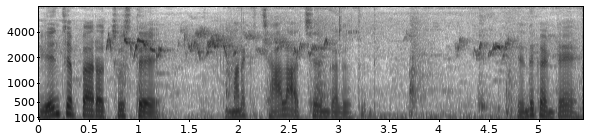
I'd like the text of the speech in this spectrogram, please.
ఏం చెప్పారో చూస్తే మనకి చాలా ఆశ్చర్యం కలుగుతుంది. ఎందుకంటే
